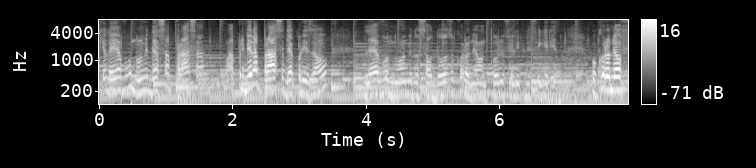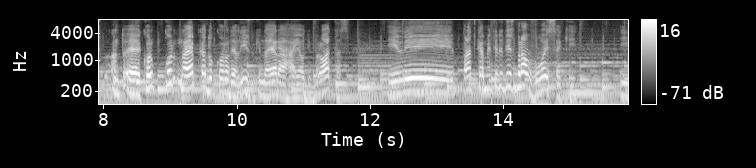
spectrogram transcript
que leva o nome dessa praça, a primeira praça de Acorizal leva o nome do saudoso coronel Antônio Felipe de Figueiredo. O coronel, é, na época do coronelismo, que ainda era Arraial de Brotas, ele praticamente ele desbravou isso aqui. E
